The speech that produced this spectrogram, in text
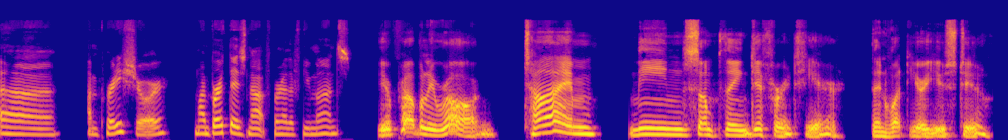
Uh, I'm pretty sure. My birthday's not for another few months. You're probably wrong. Time means something different here. than what you're used to.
